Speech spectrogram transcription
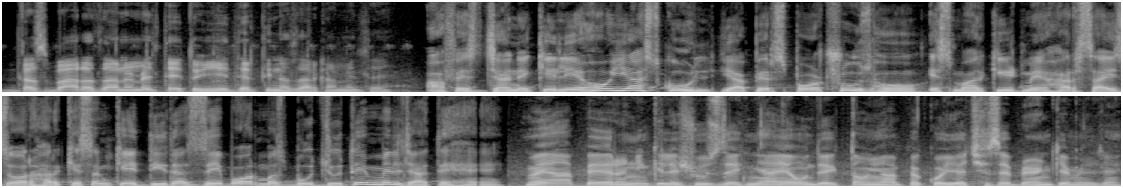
دس بارہ ہزار میں ملتے ہیں تو یہ ادھر تین ہزار کا ملتا ہے۔ آفس جانے کے لیے ہو یا اسکول یا پھر سپورٹ شوز ہو اس مارکیٹ میں ہر سائز اور ہر قسم کے دیدہ زیب اور مضبوط جوتے مل جاتے ہیں۔ میں یہاں پہ رننگ کے لیے شوز دیکھنے آیا ہوں دیکھتا ہوں یہاں پہ کوئی اچھے سے برانڈ کے مل جائیں۔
